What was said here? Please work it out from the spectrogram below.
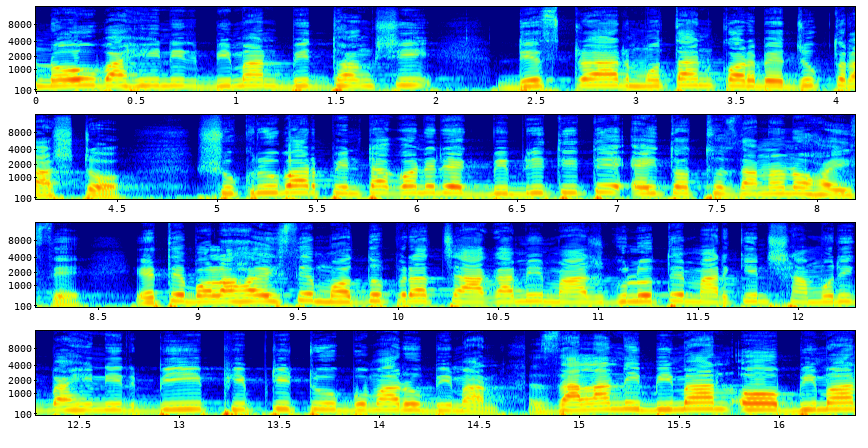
নৌবাহিনীর বিমান বিধ্বংসী ডিস্ট্রয়ার মোতায়েন করবে যুক্তরাষ্ট্র। শুক্রবার পেন্টাগনের এক বিবৃতিতে এই তথ্য জানানো হয়েছে। এতে বলা হয়েছে, মধ্যপ্রাচ্যে আগামী মাসগুলোতে মার্কিন সামরিক বাহিনীর বি ফিফটি টু বোমারু বিমান, জ্বালানি বিমান ও বিমান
